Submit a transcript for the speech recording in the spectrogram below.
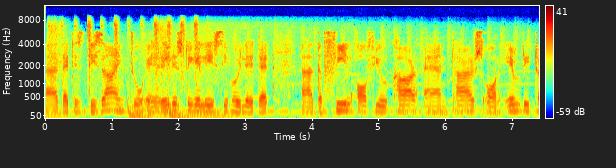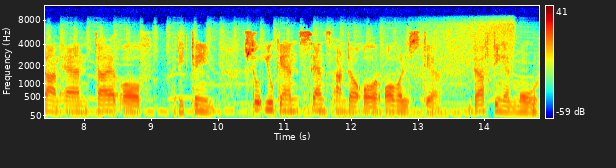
uh, that is designed to a realistically simulated uh, the feel of your car and tires on every turn and tire of retain so you can sense under or oversteer, drafting and more.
